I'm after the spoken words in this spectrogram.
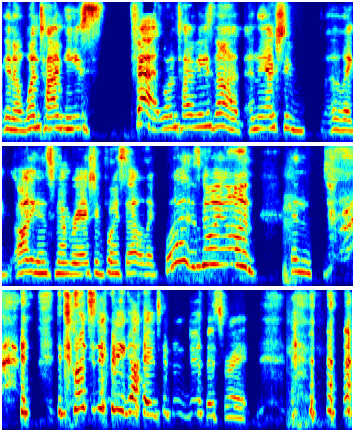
you know one time he's fat one time he's not and they actually uh, like audience member actually points out like what is going on and the continuity guy didn't do this right.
